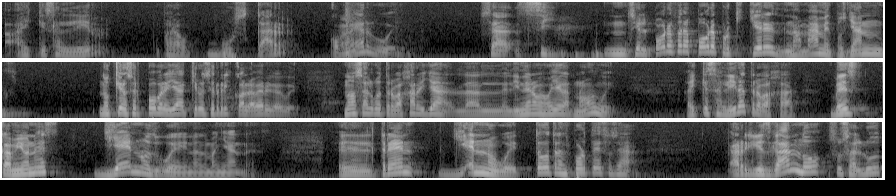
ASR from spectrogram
hay que salir para buscar comer, güey. O sea, si, si el pobre fuera pobre porque quiere, no mames, pues ya no quiero ser pobre, ya quiero ser rico a la verga, güey. No salgo a trabajar y ya, la- el dinero me va a llegar. No, güey. Hay que salir a trabajar. Ves camiones llenos, güey, en las mañanas. El tren lleno, güey. Todo transporte es, o sea, arriesgando su salud.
